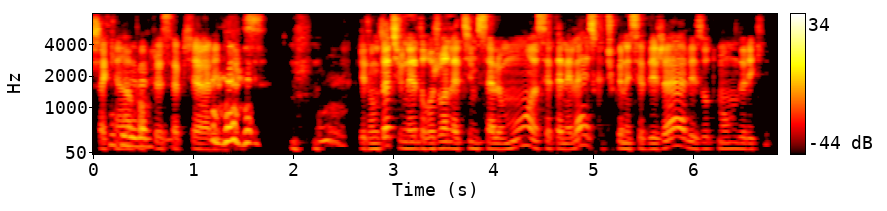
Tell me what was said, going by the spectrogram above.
Chacun a apporté sa pierre à l'édifice. et donc toi, tu venais de rejoindre la team Salomon cette année-là. Est-ce que tu connaissais déjà les autres membres de l'équipe?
